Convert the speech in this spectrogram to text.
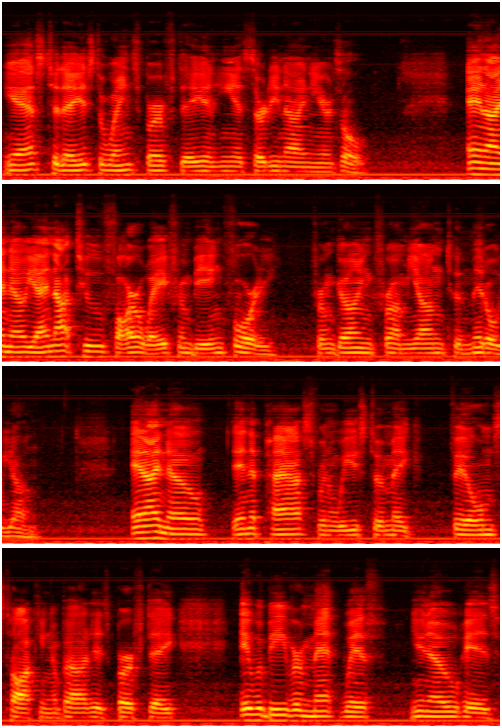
Yes, today is Duane's birthday and he is 39 years old. And I know, yeah, not too far away from being 40, from going from young to middle young. And I know in the past when we used to make films talking about his birthday, it would be either met with, you know, his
